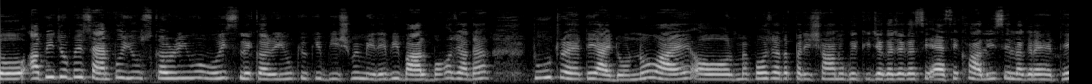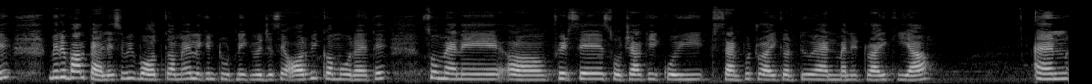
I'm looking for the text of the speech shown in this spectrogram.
तो अभी जो मैं शैम्पू यूज़ कर रही हूँ वो इसलिए कर रही हूँ क्योंकि बीच में मेरे भी बाल बहुत ज़्यादा टूट रहे थे आई डोंट नो वाई और मैं बहुत ज़्यादा परेशान हो गई थी जगह जगह से ऐसे खाली से लग रहे थे। मेरे बाल पहले से भी बहुत कम है लेकिन टूटने की वजह से और भी कम हो रहे थे। सो मैंने आ, फिर से सोचा कि कोई शैम्पू ट्राई करती हूँ एंड मैंने ट्राई किया। एंड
